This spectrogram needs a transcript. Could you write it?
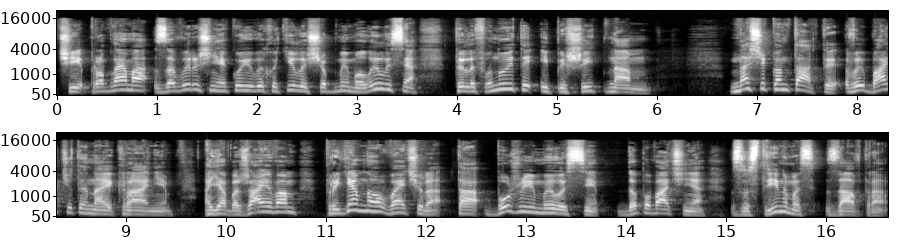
чи проблема, за вирішення якої ви хотіли, щоб ми молилися, телефонуйте і пишіть нам. Наші контакти ви бачите на екрані. А я бажаю вам приємного вечора та Божої милості. До побачення! Зустрінемось завтра.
